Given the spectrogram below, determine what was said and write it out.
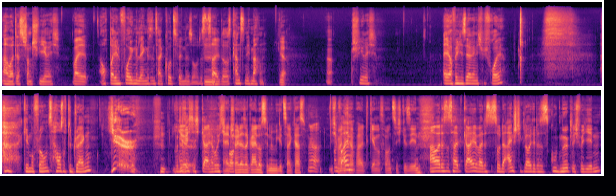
Aber das ist schon schwierig. Weil auch bei den Folgenlängen sind es halt Kurzfilme so. Das ist Mhm. halt so, das kannst du nicht machen. Ja. Schwierig. Ey, auf welche Serie ich mich freue? Game of Thrones, House of the Dragon. Yeah! Wird Yeah. richtig geil, ich hab richtig Ja, der Bock. Trailer sah geil aus, den du mir gezeigt hast. Ja. Ich meine, ich habe halt Game of Thrones nicht gesehen. Aber das ist halt geil, weil das ist so der Einstieg, Leute, das ist gut möglich für jeden,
